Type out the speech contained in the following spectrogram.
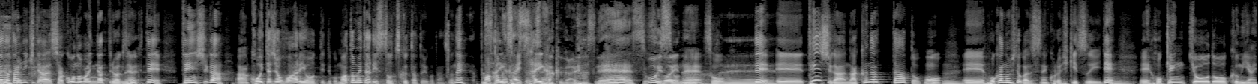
ただ単に来た社交の場になってるわけじゃなくて、店主が、あ、こういった情報あるよって言って、こう、まとめたリストを作ったということなんですよね。まとめサイトね。才覚がありますね。ねえ、すごいですよね。そう。で、えー店主が亡くなった後も、うんえー他の人がですね、これを引き継いで、うんえー保険協同組合、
